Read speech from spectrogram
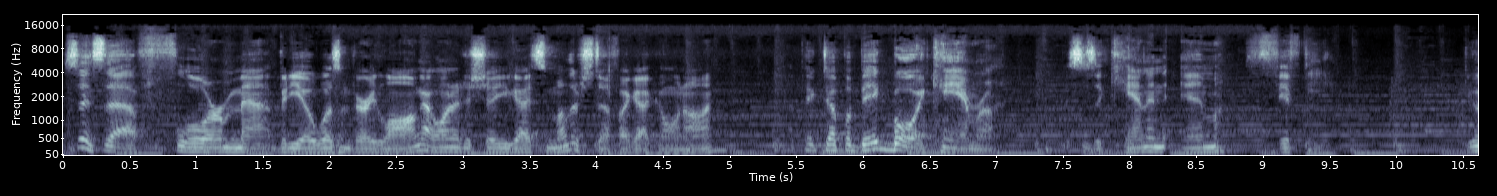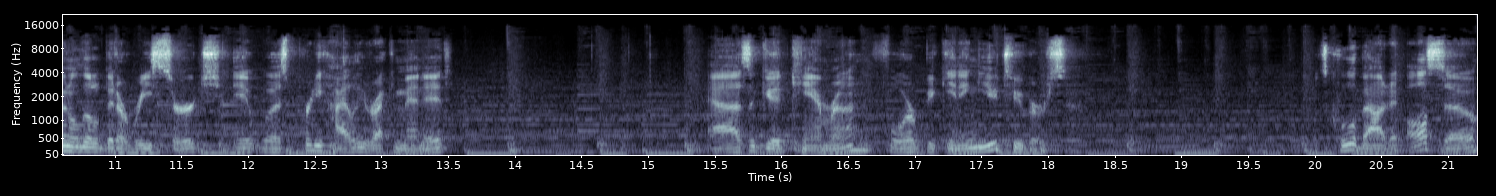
Since that floor mat video wasn't very long, I wanted to show you guys some other stuff I got going on. I picked up a big boy camera. This is a Canon M50. Doing a little bit of research, it was pretty highly recommended as a good camera for beginning YouTubers. What's cool about it also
